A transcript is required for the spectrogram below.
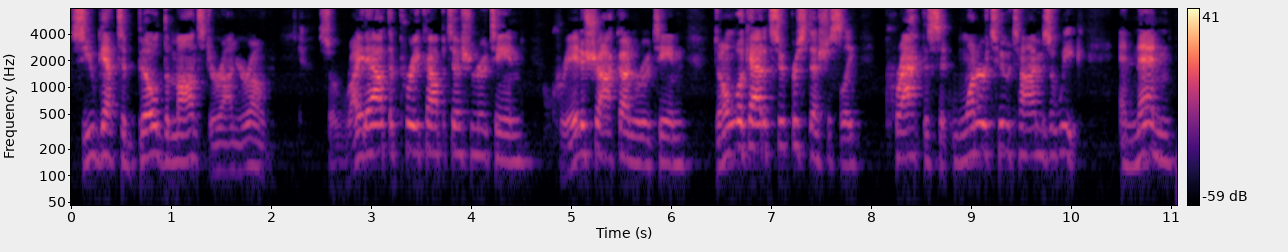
So you get to build the monster on your own. So write out the pre-competition routine, create a shotgun routine. Don't look at it superstitiously. Practice it one or two times a week and then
